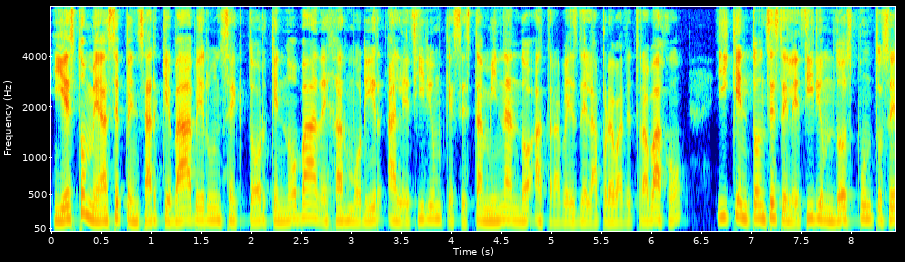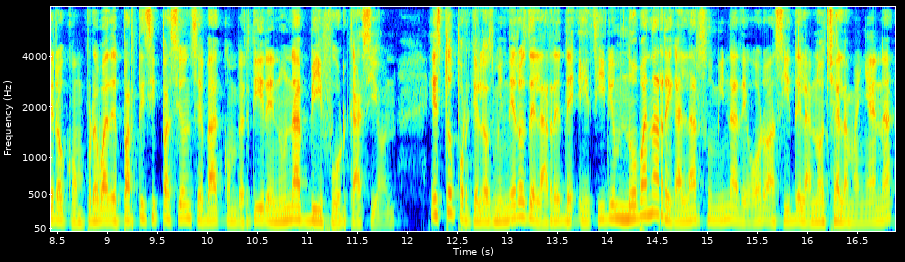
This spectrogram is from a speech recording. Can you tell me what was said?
Y esto me hace pensar que va a haber un sector que no va a dejar morir al Ethereum que se está minando a través de la prueba de trabajo, y que entonces el Ethereum 2.0 con prueba de participación se va a convertir en una bifurcación. Esto porque los mineros de la red de Ethereum no van a regalar su mina de oro así de la noche a la mañana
